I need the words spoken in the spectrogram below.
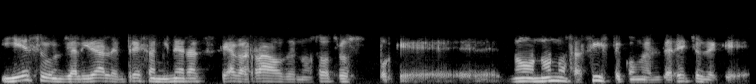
y eso en realidad la empresa minera se ha agarrado de nosotros porque no no nos asiste con el derecho de que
